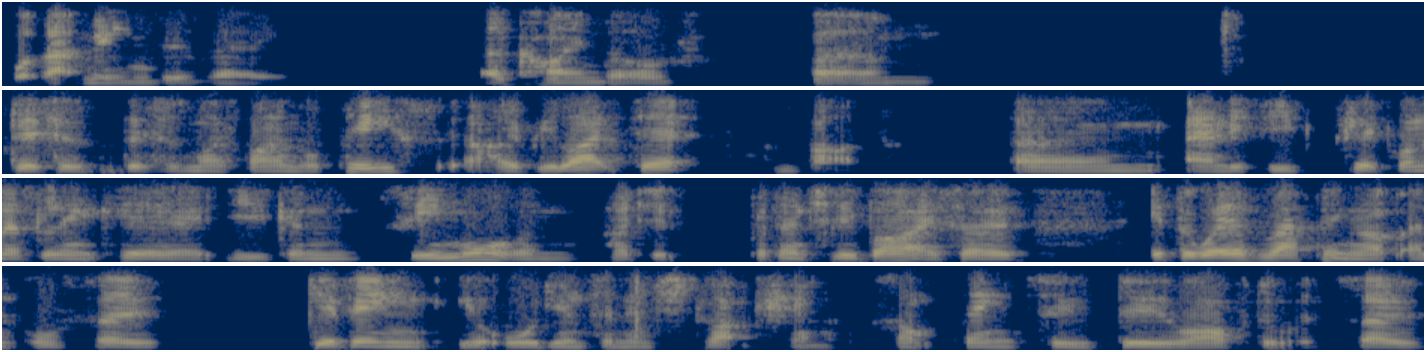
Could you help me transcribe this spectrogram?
what that means is a, a kind of, um, this is this is my final piece. I hope you liked it, but um, and if you click on this link here, you can see more and potentially buy. So it's a way of wrapping up and also giving your audience an instruction, something to do afterwards. So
